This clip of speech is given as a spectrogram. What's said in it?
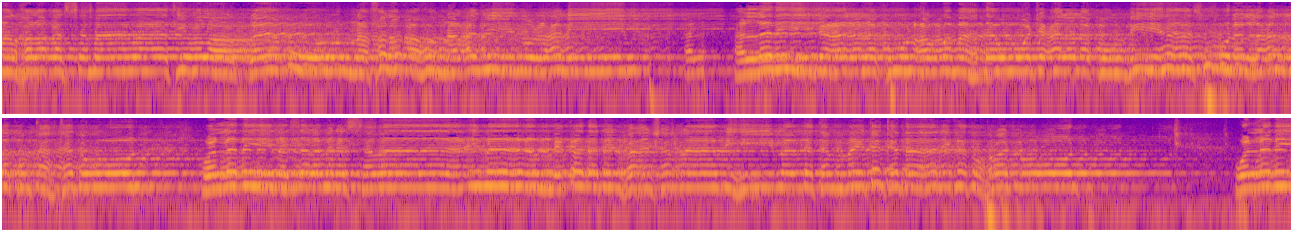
من خلق السماوات والأرض ليقولن خلقهن العزيز الذي جعل لكم الأرض مهدا وجعل لكم فيها سبلا لعلكم تهتدون. والذي نزل من السماء ماء بقدر فأنشرنا به بلدة ميتا كذلك تخرجون. والذي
